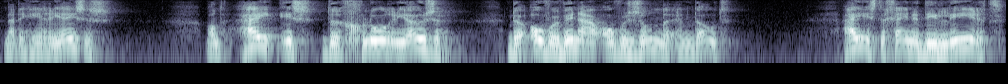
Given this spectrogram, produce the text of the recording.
naar de Heer Jezus. Want Hij is de glorieuze, de overwinnaar over zonde en dood. Hij is degene die leert.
